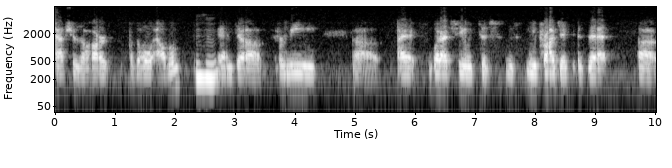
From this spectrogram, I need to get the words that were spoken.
captures the heart of the whole album. Mm-hmm. And uh, for me, uh, I what I've seen with this this new project is that uh,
